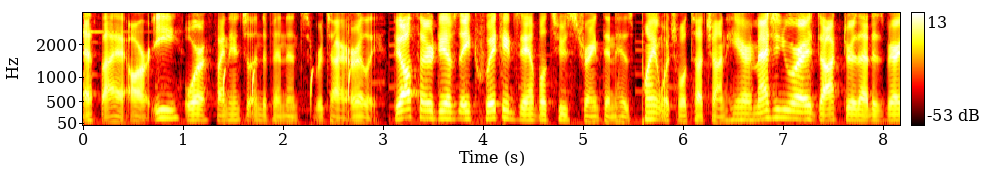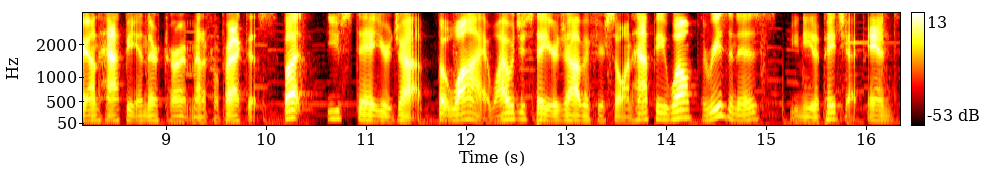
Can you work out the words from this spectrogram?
F-I-R-E, or financial independence, retire early. The author gives a quick example to strengthen his point, which we'll touch on here. Imagine you are a doctor that is very unhappy in their current medical practice, but you stay at your job. But why? Why would you stay at your job if you're so unhappy? Well, the reason is you need a paycheck and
